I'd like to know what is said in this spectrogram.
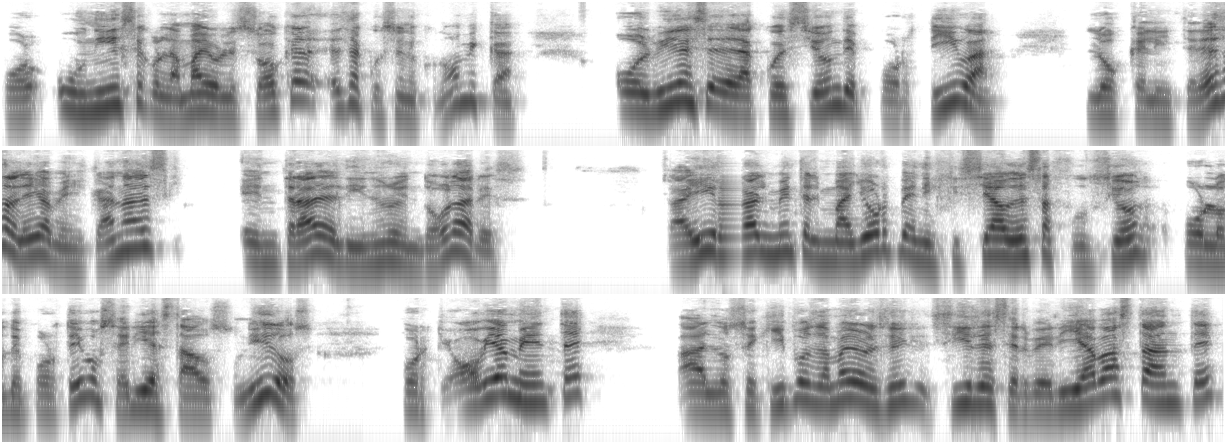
por unirse con la Major League Soccer es la cuestión económica. Olvídense de la cuestión deportiva lo que le interesa a la Liga Mexicana es entrar el dinero en dólares. Ahí realmente el mayor beneficiado de esa función por lo deportivo sería Estados Unidos, porque obviamente a los equipos de mayor sí les serviría bastante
